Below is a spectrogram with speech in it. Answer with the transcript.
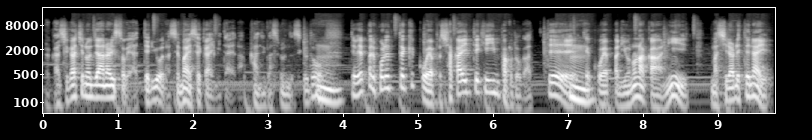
なんかガチガチのジャーナリストがやってるような狭い世界みたいな感じがするんですけど、うん。でやっぱりこれって結構やっぱ社会的インパクトがあって、うん。結構やっぱり世の中に、まあ、知られてない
